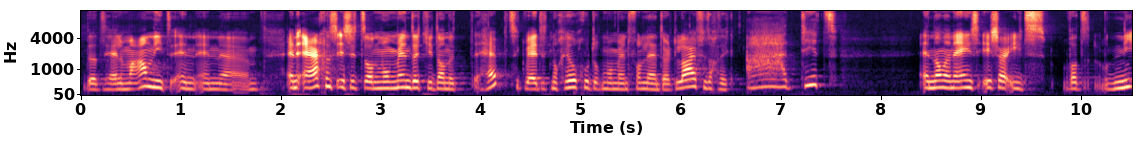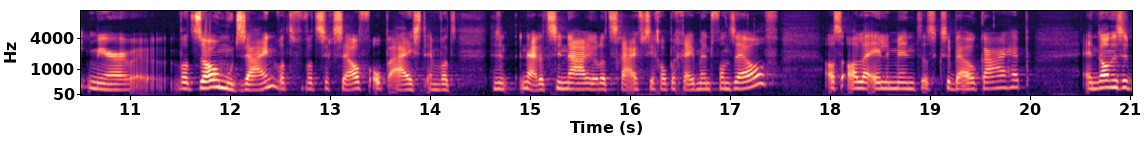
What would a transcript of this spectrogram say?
dat helemaal niet. En, en, uh, en ergens is het dan het moment dat je dan het hebt. Ik weet het nog heel goed op het moment van Landart Live. Toen dacht ik, ah, dit. En dan ineens is er iets wat, wat niet meer, eh, wat zo moet zijn, wat, wat zichzelf opeist. En wat, nou, dat scenario dat schrijft zich op een gegeven moment vanzelf. Als alle elementen, als ik ze bij elkaar heb. En dan is het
